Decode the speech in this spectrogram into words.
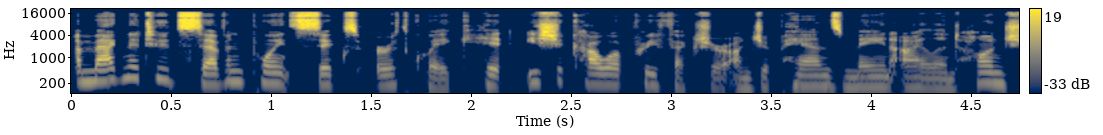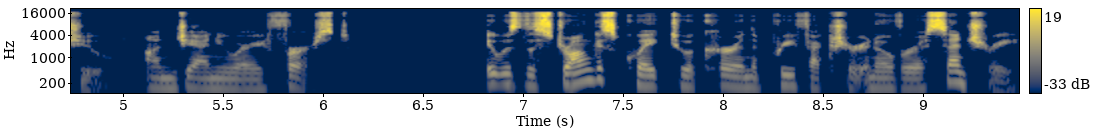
A magnitude 7.6 earthquake hit Ishikawa Prefecture on Japan's main island Honshu on January 1st. It was the strongest quake to occur in the prefecture in over a century,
